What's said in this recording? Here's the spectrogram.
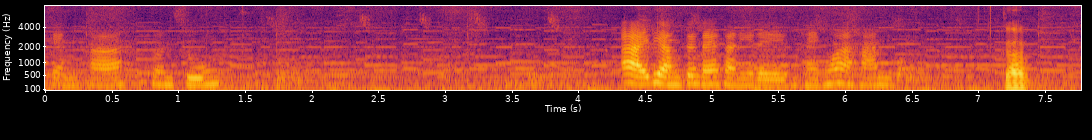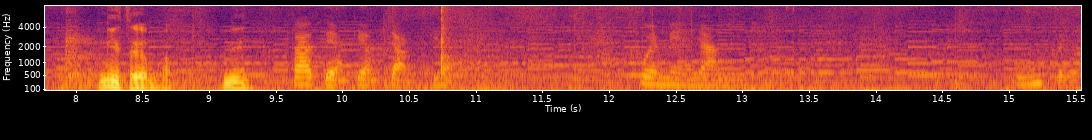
แข้งขาส่วนสูงอายเลี้ยงจังไดค่ะนี่เลยให้หัวอาหารอยู่บ่ก็นี่เสริมครับนี่ ตาแต้มแก้มจังพี่น้องขวายแม่ย่างดีสูงเติบ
